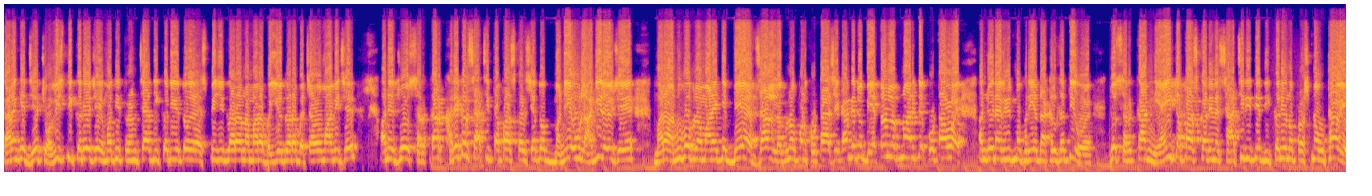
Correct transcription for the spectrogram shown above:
કારણ કે જે ચોવીસ દીકરીઓ છે એમાંથી ત્રણ ચાર દીકરીઓ તો એસપીજી દ્વારા અમારા ભાઈઓ દ્વારા બચાવવામાં આવી છે. અને જો સરકાર ખરેખર સાચી તપાસ કરશે તો મને એવું લાગી રહ્યું છે, મારા અનુભવ પ્રમાણે કે બે હજાર લગ્નો પણ ખોટા છે. કારણ કે જો બે ત્રણ લગ્નો આ રીતે ખોટા હોય અને જો એના વિરુદ્ધમાં ફરિયાદ દાખલ થતી હોય, જો સરકાર ન્યાયી તપાસ કરીને સાચી રીતે દીકરીઓનો પ્રશ્ન ઉઠાવે?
